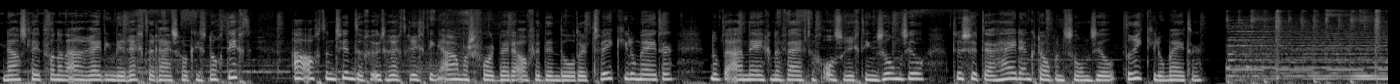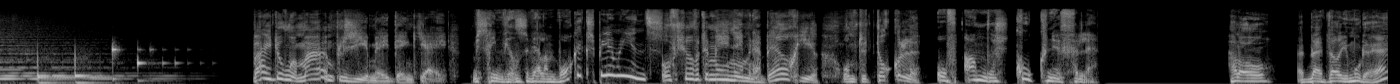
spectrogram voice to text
Nasleep van een aanrijding, de rechte is nog dicht. A28 Utrecht richting Amersfoort bij de Dolder 2 kilometer. En op de A59 Os richting Zonzeel tussen Terheide en knopend Zonzeel 3 kilometer. Waar doen we maar een plezier mee, denk jij? Misschien wil ze wel een wok-experience. Of zullen we het meenemen naar België om te tokkelen? Of anders koeknuffelen. Hallo, het blijft wel je moeder, hè?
